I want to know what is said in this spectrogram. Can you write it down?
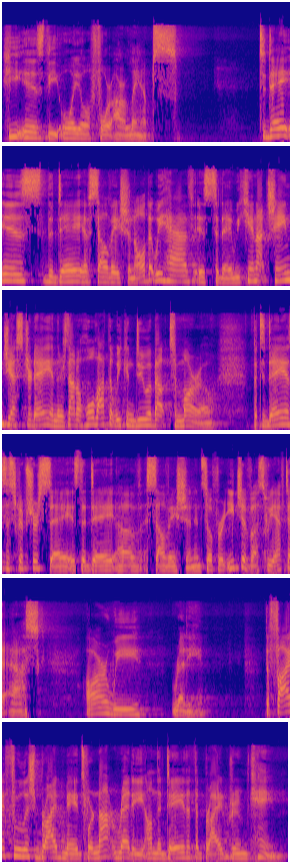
He is the oil for our lamps. Today is the day of salvation. All that we have is today. We cannot change yesterday, and there's not a whole lot that we can do about tomorrow. But today, as the scriptures say, is the day of salvation. And so for each of us, we have to ask are we ready? The five foolish bridesmaids were not ready on the day that the bridegroom came.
